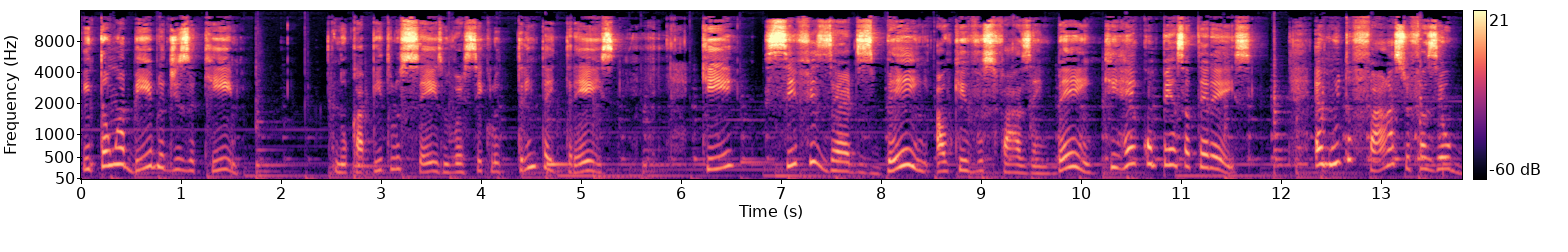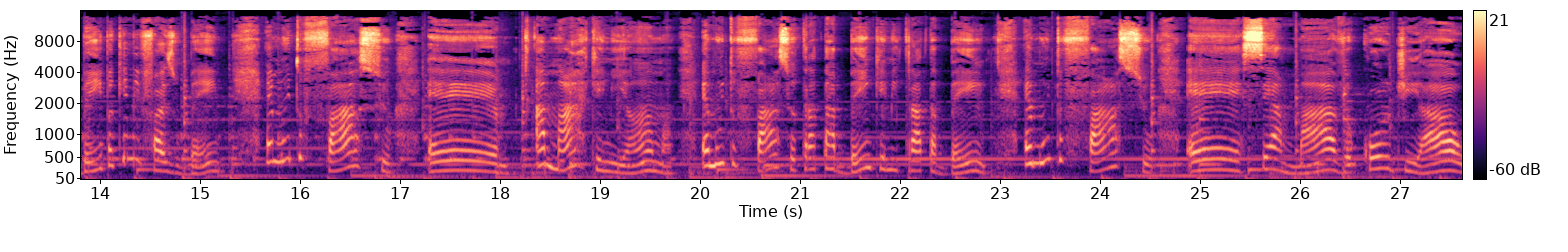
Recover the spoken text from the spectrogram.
Então a Bíblia diz aqui, no capítulo 6, no versículo 33, que se fizerdes bem ao que vos fazem bem, que recompensa tereis? É muito fácil fazer o bem para quem me faz o bem. É muito fácil é, amar quem me ama. É muito fácil tratar bem quem me trata bem. É muito fácil é, ser amável, cordial,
